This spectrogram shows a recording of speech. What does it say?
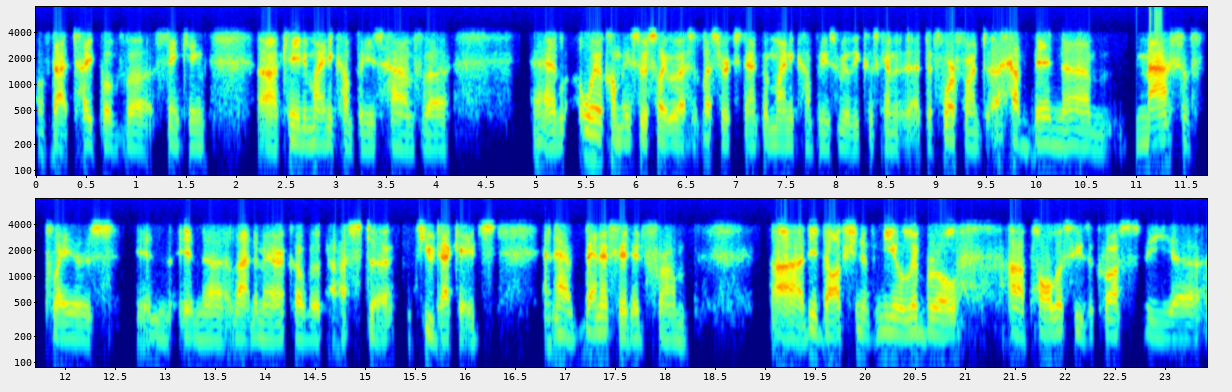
of that type of uh, thinking. Uh, Canadian mining companies have, uh, and oil companies to a slightly less, lesser extent, but mining companies really, because kind of at the forefront, uh, have been um, massive players in in uh, Latin America over the past uh, few decades, and have benefited from the adoption of neoliberal uh, policies across the uh,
